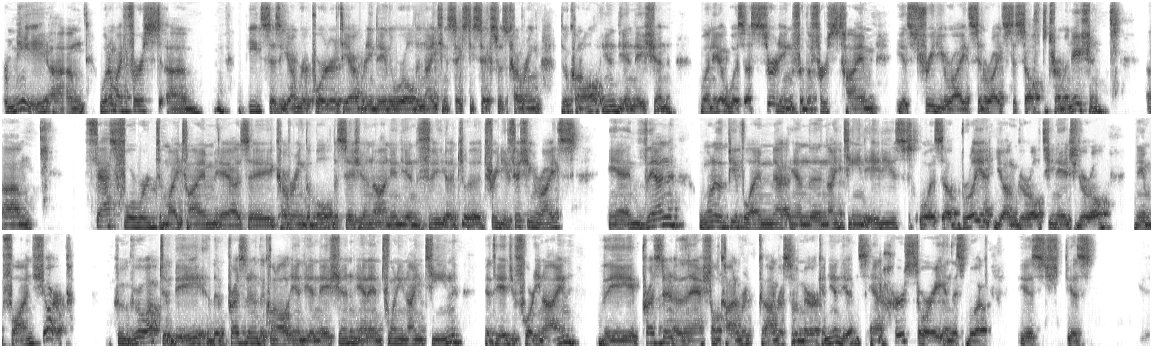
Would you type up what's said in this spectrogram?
For me, um, one of my first um, beats as a young reporter at the Aberdeen Daily World in 1966 was covering the Quinault Indian Nation when it was asserting for the first time its treaty rights and rights to self determination. Um, Fast forward to my time as a covering the Boldt decision on Indian uh, uh, treaty fishing rights, and then one of the people I met in the 1980s was a brilliant young girl, teenage girl named Fawn Sharp, who grew up to be the president of the Quinault Indian Nation, and in 2019, at the age of 49, the president of the National Congress of American Indians. And her story in this book is, is,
